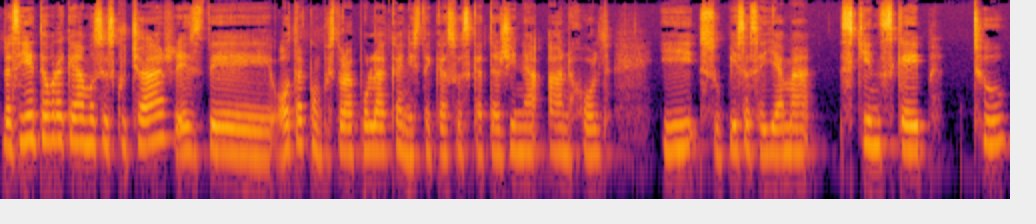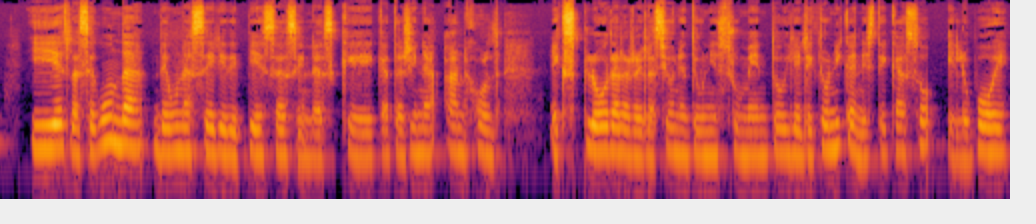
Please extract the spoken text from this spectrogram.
La siguiente obra que vamos a escuchar es de otra compositora polaca, en este caso es Katarzyna Anhold, y su pieza se llama Skinscape 2 y es la segunda de una serie de piezas en las que Katarzyna Anhold explora la relación entre un instrumento y la electrónica, en este caso el oboe,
